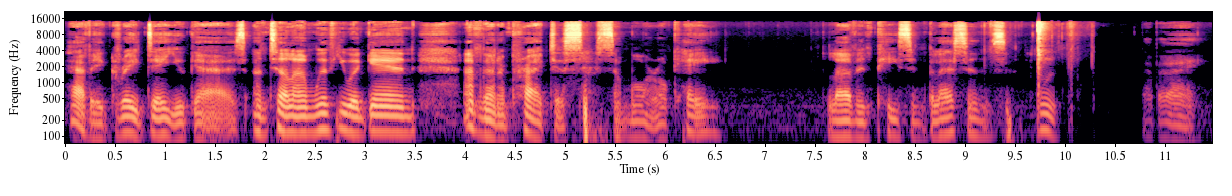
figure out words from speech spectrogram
Have a great day, you guys. Until I'm with you again, I'm going to practice some more, okay? Love and peace and blessings. Mm. Bye bye.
